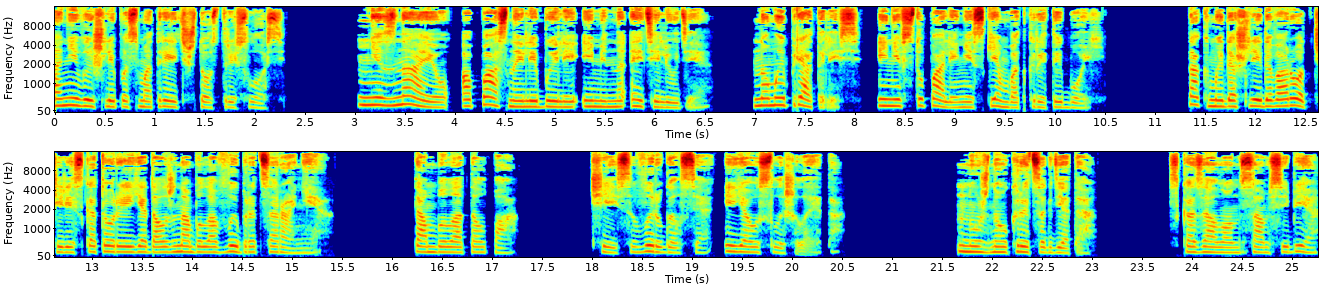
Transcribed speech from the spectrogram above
Они вышли посмотреть, что стряслось. Не знаю, опасны ли были именно эти люди, но мы прятались и не вступали ни с кем в открытый бой. Так мы дошли до ворот, через которые я должна была выбраться ранее. Там была толпа. Чейз выругался, и я услышала это. «Нужно укрыться где-то», — сказал он сам себе,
